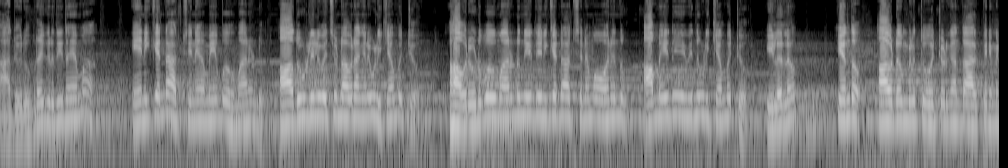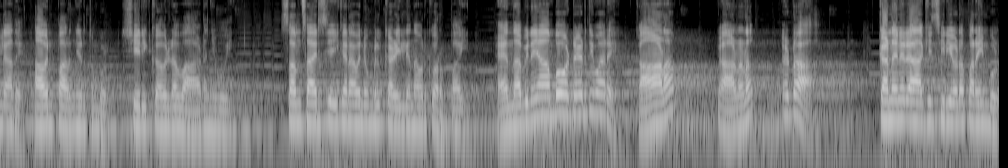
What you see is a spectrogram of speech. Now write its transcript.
അതൊരു പ്രകൃതി നിയമ എനിക്ക് എന്റെ അച്ഛനെയും അമ്മയും ബഹുമാനമുണ്ട്. അത് ഉള്ളിൽ വെച്ചുകൊണ്ട് അവരങ്ങനെ വിളിക്കാൻ പറ്റുമോ? അവരോട് ബഹുമാനമുണ്ടെന്ന് ചെയ്ത് എനിക്ക് എന്റെ അച്ഛനെ മോഹനെന്നും അമ്മയെ ദേവിന്ന് വിളിക്കാൻ പറ്റുമോ? ഇല്ലല്ലോ. എന്തോ? അവരുടെ മുമ്പിൽ തോറ്റെടുക്കാൻ താല്പര്യമില്ലാതെ അവൻ പറഞ്ഞിരുത്തുമ്പോൾ ശരിക്കും അവരുടെ വാടഞ്ഞു പോയി. സംസാരിച്ച് ജയിക്കാൻ അവന്റെ മുമ്പിൽ കഴിയില്ലെന്ന് അവർക്ക് ഉറപ്പായി. എന്നാ പിന്നെ ഞാൻ പോട്ടെ എടുത്തിമാരെ കാണാം. കാണണം. കേട്ടാ? കണ്ണന് രാഖി ചിരിയോടെ പറയുമ്പോൾ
